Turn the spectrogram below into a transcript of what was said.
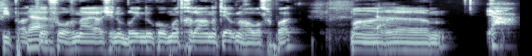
Die pakt Ja. eh, volgens mij, als je een blinddoek om had gedaan, had hij ook nog alles gepakt. Maar ja, ja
